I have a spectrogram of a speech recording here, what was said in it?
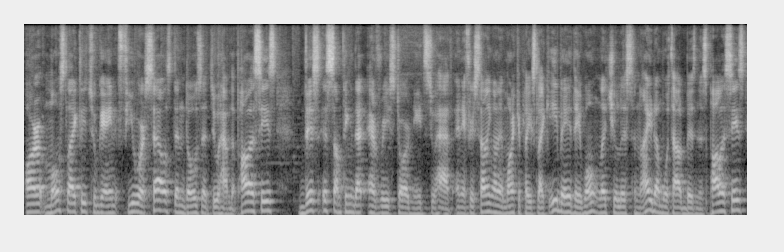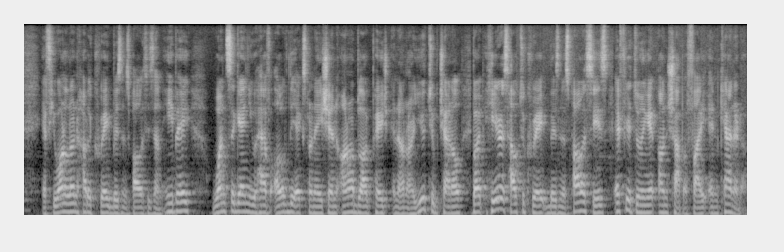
are most likely to gain fewer sales than those that do have the policies. This is something that every store needs to have. And if you're selling on a marketplace like eBay, they won't let you list an item without business policies. If you want to learn how to create business policies on eBay, once again, you have all of the explanation on our blog page and on our YouTube channel. But here's how to create business policies if you're doing it on Shopify in Canada.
